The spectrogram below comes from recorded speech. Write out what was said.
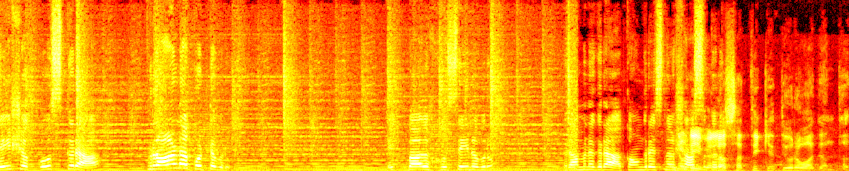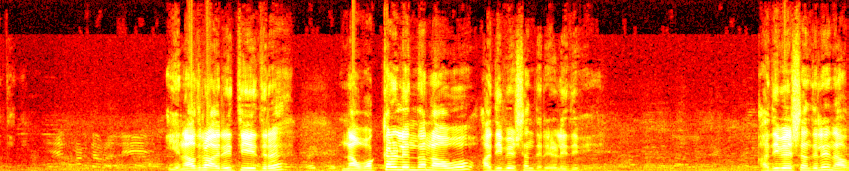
ದೇಶಕ್ಕೋಸ್ಕರ ಪ್ರಾಣ ಕೊಟ್ಟವರು ಇಕ್ಬಾಲ್ ಹುಸೇನ್ ಅವರು ರಾಮನಗರ ಕಾಂಗ್ರೆಸ್ನ ಶಾಸಕರು. ಸತ್ಯಕ್ಕೆ ದೂರವಾದಂಥದ್ದು. ಏನಾದರೂ ಆ ರೀತಿ ಇದ್ರೆ ನಾವು ಒಕ್ಕರಳಿಂದ ನಾವು ಅಧಿವೇಶನದಲ್ಲಿ ಹೇಳಿದ್ದೀವಿ ಅಧಿವೇಶನದಲ್ಲಿ ನಾವು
